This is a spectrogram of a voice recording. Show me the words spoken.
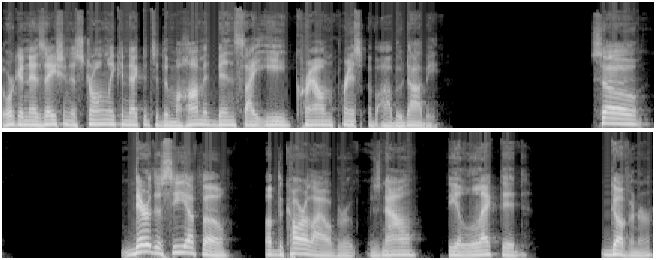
The organization is strongly connected to the Mohammed bin Zayed, Crown Prince of Abu Dhabi. So they're the CFO of the Carlyle Group, is now the elected governor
